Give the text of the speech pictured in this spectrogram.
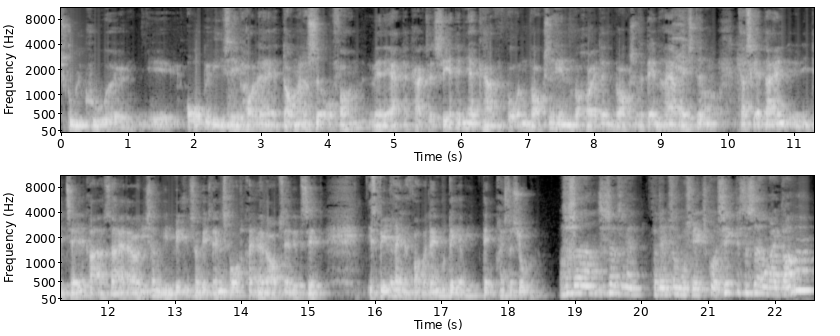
skulle kunne øh, overbevise et hold af dommer, der sidder over for ham, hvad det er, der karakteriserer den her kaffe, hvor den voksede hen, hvor højt den voksede, hvordan har jeg ristet den. Der, skal, der er en, en detaljegrad, og så er der jo ligesom i en hvilken som helst anden sportsgren, er der opsat et sæt spilleregler for, hvordan vurderer vi den præstation. og så sidder, han, så sidder der simpelthen, for dem som måske ikke skulle have set det, så sidder der en række dommer,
